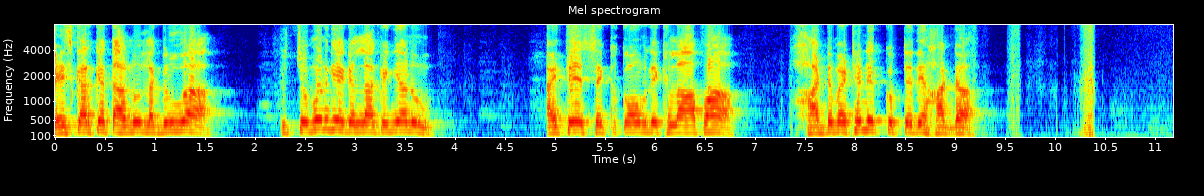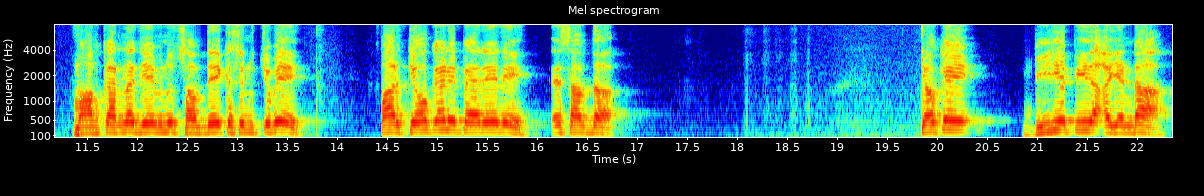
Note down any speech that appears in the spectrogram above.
ਇਸ ਕਰਕੇ ਤੁਹਾਨੂੰ ਲੱਗੂਗਾ ਕਿ ਚੁਭਣਗੇ ਗੱਲਾਂ ਕਈਆਂ ਨੂੰ। ਇੱਥੇ ਸਿੱਖ ਕੌਮ ਦੇ ਖਿਲਾਫ ਆ। ਹੱਡ ਬੈਠੇ ਨੇ, ਕੁੱਤੇ ਦੇ ਹੱਡ। ਮਾਫ ਕਰਨਾ ਜੇ ਮੈਨੂੰ ਸ਼ਬਦ ਇਹ ਕਿਸੇ ਨੂੰ ਚੁਭੇ, ਪਰ ਕਿਉਂ ਕਹਿਣੇ ਪੈ ਰਹੇ ਨੇ ਇਹ ਸ਼ਬਦ? ਕਿਉਂਕਿ ਬੀਜੇਪੀ ਦਾ ਏਜੰਡਾ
